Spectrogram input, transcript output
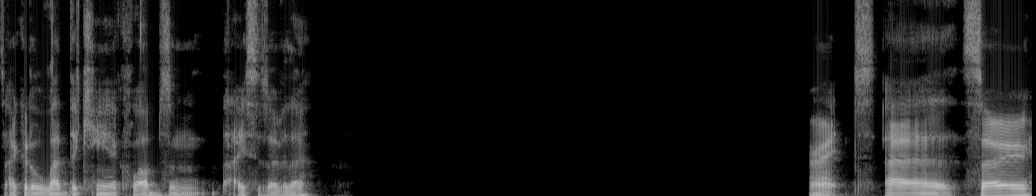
So I could have led the king of clubs and the aces over there. All right. Uh, so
